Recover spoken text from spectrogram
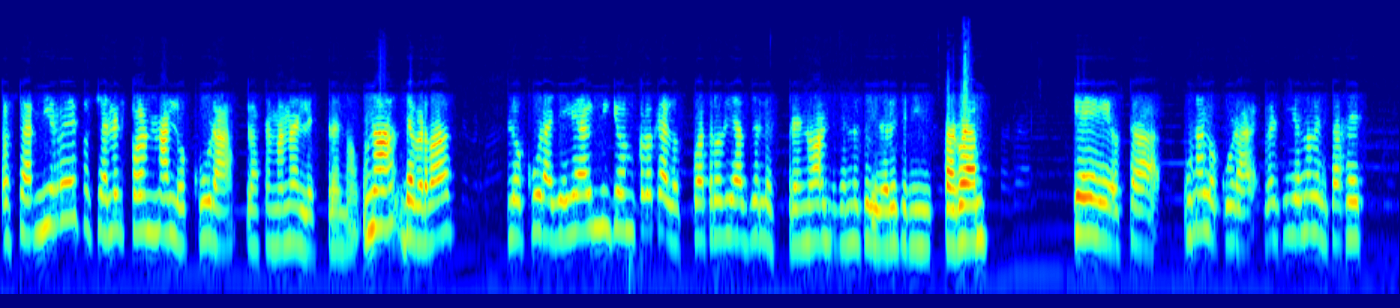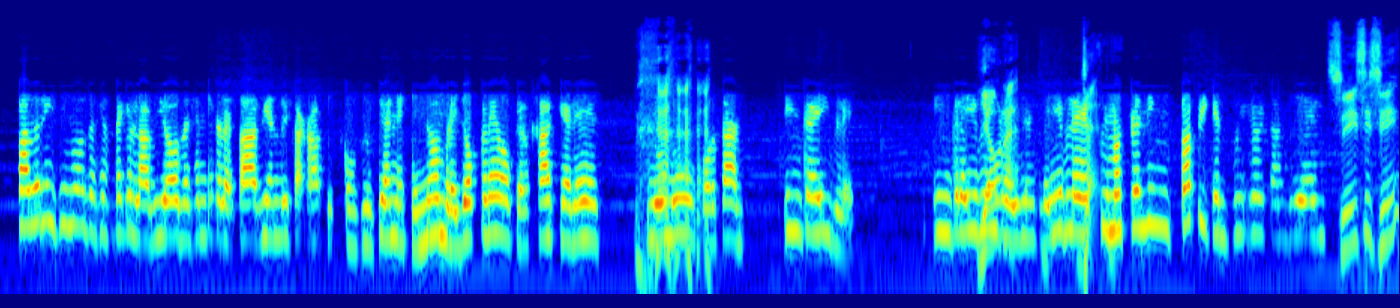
o sea, mis redes sociales fueron una locura la semana del estreno. Una, de verdad, locura. Llegué al millón, creo que a los cuatro días del estreno, al millón de seguidores en Instagram. Que, o sea, una locura. Recibiendo mensajes padrísimos de gente que la vio, de gente que la estaba viendo y sacaba sus conclusiones. Y nombre, yo creo que el hacker es Lulu Portal. Increíble. Increíble, increíble, increíble. ya- Fuimos trending topic en Twitter también. Sí, sí, sí.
